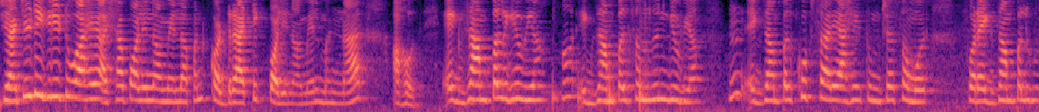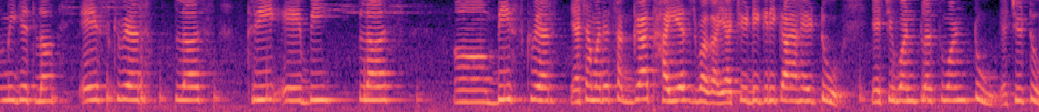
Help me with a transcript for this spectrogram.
ज्याची डिग्री टू आहे अशा पॉलिनॉमियलला आपण कॉड्रॅटिक पॉलिनॉमियल म्हणणार आहोत. एक्झाम्पल घेऊया. हां एक्झाम्पल समजून घेऊया. एक्झाम्पल खूप सारे आहे तुमच्यासमोर फॉर एक्झाम्पल मी घेतलं a square plus three a b plus b square याच्यामध्ये सगळ्यात हायेस्ट बघा याची डिग्री काय आहे टू याची वन प्लस वन टू याची टू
